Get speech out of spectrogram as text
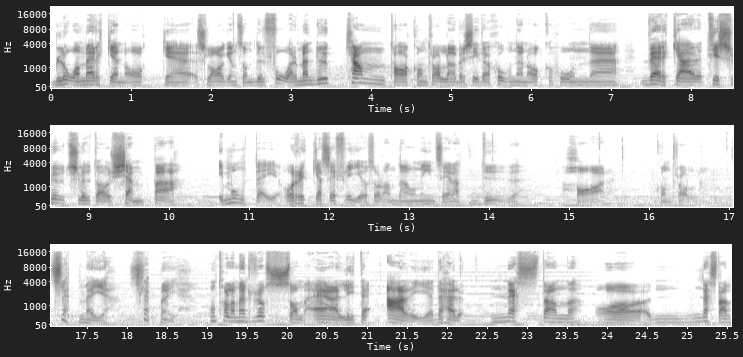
blåmärken och eh, slagen som du får. Men du kan ta kontroll över situationen och hon eh, verkar till slut sluta att kämpa emot dig och rycka sig fri och sådant när hon inser att du har kontroll. Släpp mig, släpp mig. Hon talar med en röst som är lite arg. Det här nästan och nästan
